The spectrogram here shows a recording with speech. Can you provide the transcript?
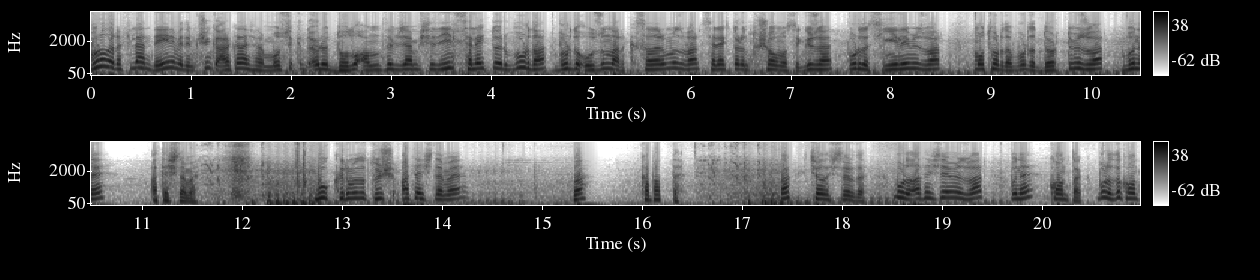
Buralara filan değinmedim çünkü arkadaşlar motosiklet öyle dolu anlatabileceğim bir şey değil. Selektör burada. Burada uzunlar kısalarımız var. Selektörün tuş olması güzel. Burada sinyalimiz var. Motorda burada dörtlümüz var. Bu ne? Ateşleme. Bu kırmızı tuş ateşleme. Bak kapattı. Bak çalıştırdı. Burada ateşlememiz var. Bu ne? Kontak. Burada da kont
